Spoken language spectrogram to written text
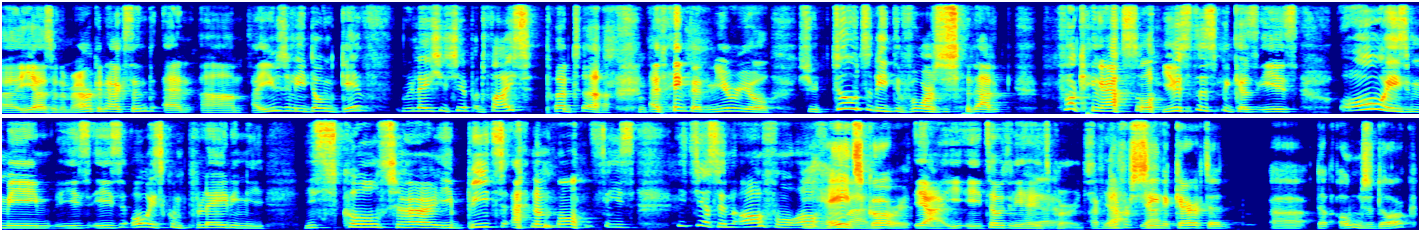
Uh, he has an American accent, and um, I usually don't give relationship advice, but uh, I think that Muriel should totally divorce that fucking asshole Eustace because he is always mean. He's he's always complaining. He he scolds her. He beats animals. He's he's just an awful awful. he hates man. courage. Yeah, he, he totally hates Yeah. courage. I've Yeah, never seen yeah. a character uh, that owns a dog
